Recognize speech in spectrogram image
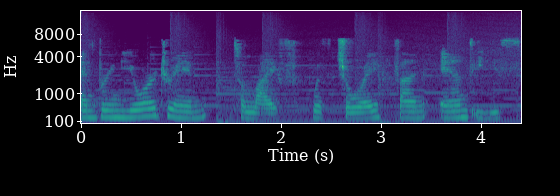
and bring your dream to life with joy, fun, and ease.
